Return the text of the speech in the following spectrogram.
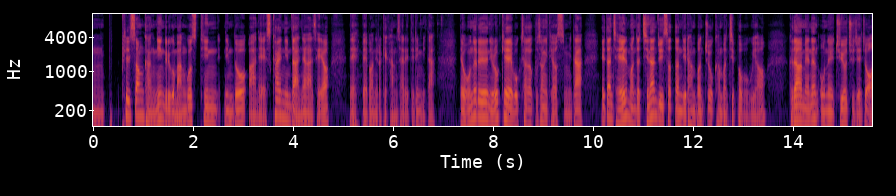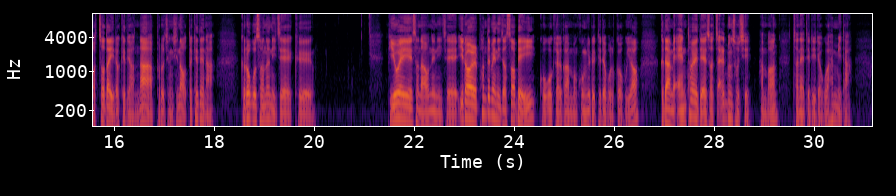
음, 필성강님 그리고 망고스틴님도 아 네 스카이님도 안녕하세요. 네 매번 이렇게 감사를 드립니다. 네, 오늘은 이렇게 목차가 구성이 되었습니다. 일단 제일 먼저 지난주 있었던 일을 한번 쭉 한번 짚어보고요. 그 다음에는 오늘 주요 주제죠. 어쩌다 이렇게 되었나? 앞으로 증시는 어떻게 되나? 그러고서는 이제 그 BOA에서 나오는 이제 1월 펀드 매니저 서베이 그거 결과 한번 공유를 드려볼 거고요. 그 다음에 엔터에 대해서 짧은 소식 한번 전해드리려고 합니다.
